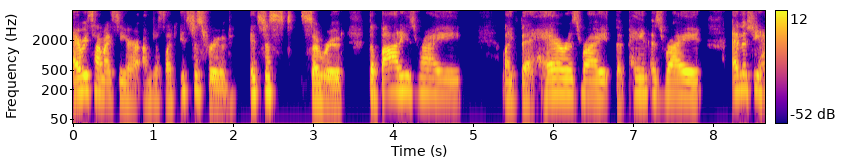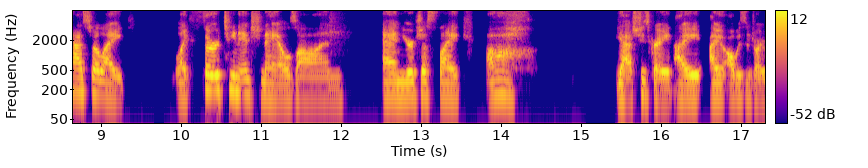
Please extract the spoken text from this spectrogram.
every time I see her, I'm just like, it's just rude. It's just so rude. The body's right, like the hair is right, the paint is right. And then she has her like like 13 inch nails on, and you're just like, oh yeah, she's great. I I always enjoy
